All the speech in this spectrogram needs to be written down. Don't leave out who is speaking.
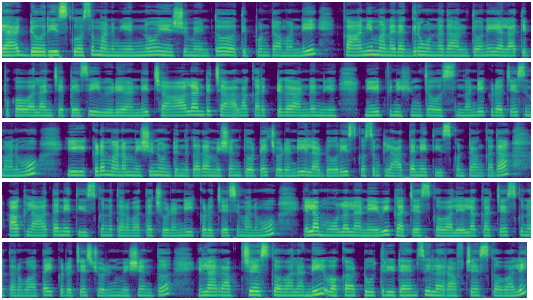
Speaker 1: Back డోరీస్ కోసం మనం ఎన్నో ఇన్స్ట్రుమెంట్తో తిప్పుంటామండి. కానీ మన దగ్గర ఉన్న దానితోనే ఎలా తిప్పుకోవాలని చెప్పేసి ఈ వీడియో అండి చాలా అంటే చాలా కరెక్ట్గా అండ్ నీట్ ఫినిషింగ్తో వస్తుందండి. ఇక్కడ వచ్చేసి మనము ఇక్కడ మనం మిషన్ ఉంటుంది కదా ఆ మిషన్ తోటే చూడండి. ఇలా డోరీస్ కోసం క్లాత్ అనేది తీసుకుంటాం కదా ఆ క్లాత్ అనేది తీసుకున్న తర్వాత చూడండి. ఇక్కడ వచ్చేసి మనము ఇలా మూలలు అనేవి కట్ చేసుకోవాలి. ఇలా కట్ చేసుకున్న తర్వాత ఇక్కడ వచ్చేసి చూడండి మిషన్తో ఇలా రబ్ చేసుకో చేసుకోవాలండి. ఒక టూ త్రీ టైమ్స్ ఇలా రఫ్ చేసుకోవాలి.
